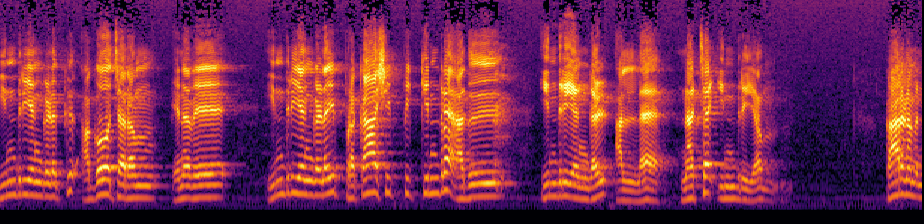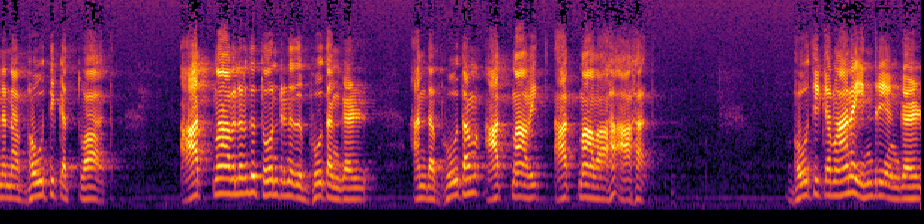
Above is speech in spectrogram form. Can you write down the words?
இந்திரியங்களுக்கு அகோச்சரம். எனவே இந்திரியங்களை பிரகாசிப்பிக்கின்ற அது இந்திரியங்கள் அல்ல நச்ச இந்திரியம். காரணம் என்னென்னா பௌத்திகத்வாத். ஆத்மாவிலிருந்து தோன்றினது பூதங்கள் அந்த பூதம் ஆத்மாவை ஆத்மாவாக ஆகாது. பௌத்திகமான இந்திரியங்கள்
